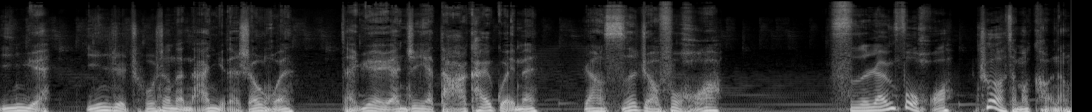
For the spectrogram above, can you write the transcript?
阴月、阴日出生的男女的生魂，在月圆之夜打开鬼门，让死者复活。死人复活，这怎么可能？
